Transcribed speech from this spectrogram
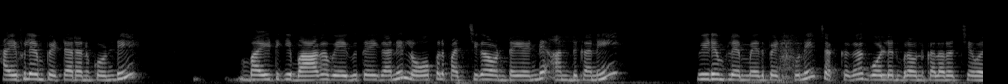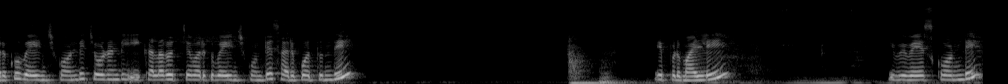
హై ఫ్లేమ్ పెట్టారనుకోండి బయటికి బాగా వేగుతాయి కానీ లోపల పచ్చిగా ఉంటాయండి. అందుకని మీడియం ఫ్లేమ్ మీద పెట్టుకుని చక్కగా గోల్డెన్ బ్రౌన్ కలర్ వచ్చే వరకు వేయించుకోండి. చూడండి ఈ కలర్ వచ్చే వరకు వేయించుకుంటే సరిపోతుంది. ఇప్పుడు మళ్ళీ ఇవి వేసుకోండి.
